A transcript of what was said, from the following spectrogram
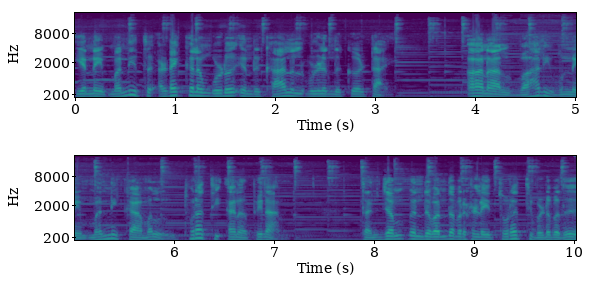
என்னை மன்னித்து அடைக்கலம் கொடு என்று காலில் விழுந்து கேட்டாய். ஆனால் வாலி உன்னை மன்னிக்காமல் துரத்தி அனுப்பினான். தஞ்சம் என்று வந்தவர்களை துரத்தி விடுவது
